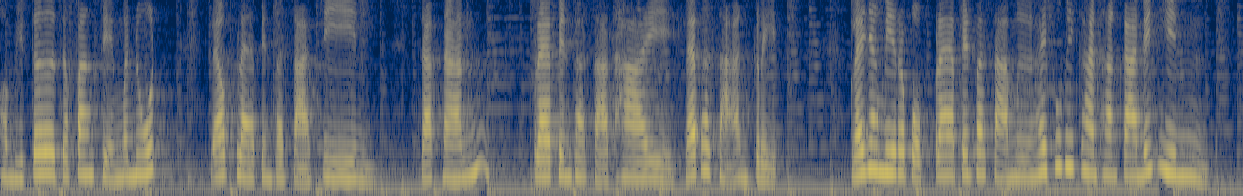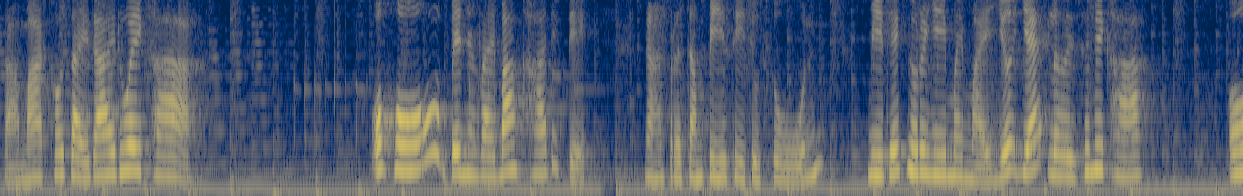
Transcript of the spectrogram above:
คอมพิวเตอร์จะฟังเสียงมนุษย์ แล้วแปลเป็นภาษาจีน จากนั้นแปลเป็นภาษาไทยและภาษาอังกฤษ และยังมีระบบแปลเป็นภาษามือให้ผู้พิการทางการได้ยิน สามารถเข้าใจได้ด้วยค่ะ โอ้โห เป็นอย่างไรบ้างคะเด็กๆ งานประจำปี 4.0 มีเทคโนโลยีใหม่ๆ เยอะแยะเลยใช่ไหมคะ โอ้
